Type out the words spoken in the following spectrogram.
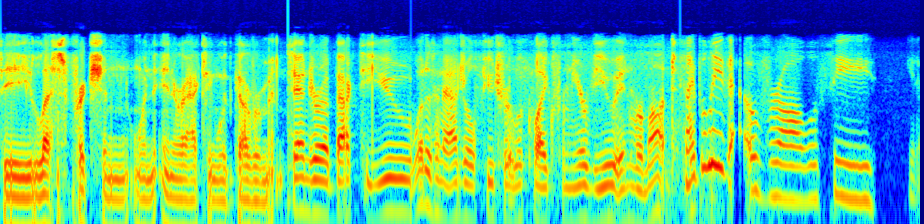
see less friction when interacting with government. Sandra, back to you. What does an agile future look like from your view in Vermont? So I believe overall we'll see you know,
